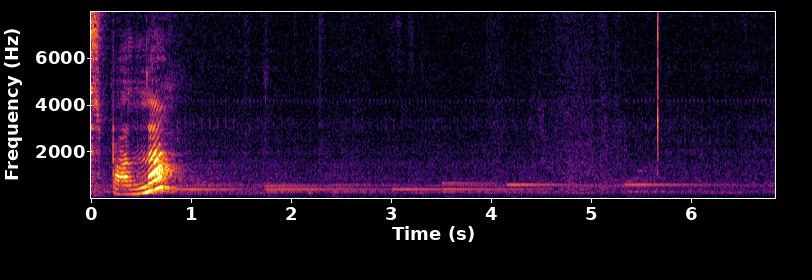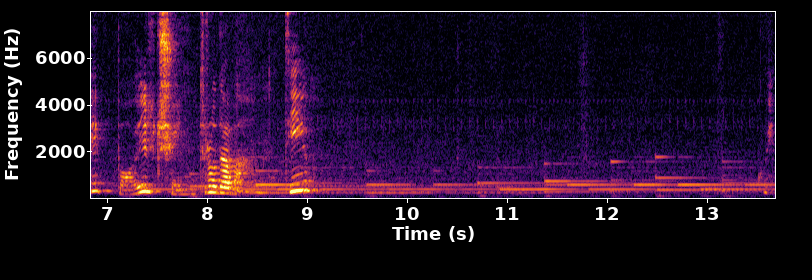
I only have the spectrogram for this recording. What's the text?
spalla. E poi il centro davanti. Qui.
